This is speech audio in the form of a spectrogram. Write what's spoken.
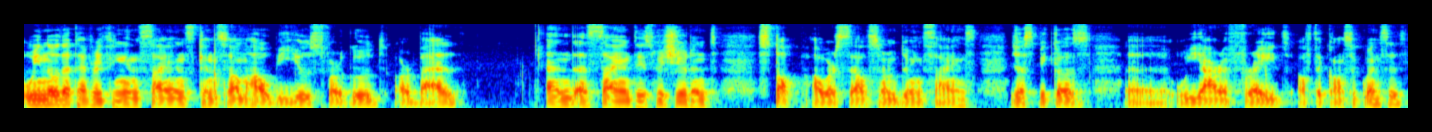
we know that everything in science can somehow be used for good or bad. And as scientists, we shouldn't stop ourselves from doing science just because uh, we are afraid of the consequences.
